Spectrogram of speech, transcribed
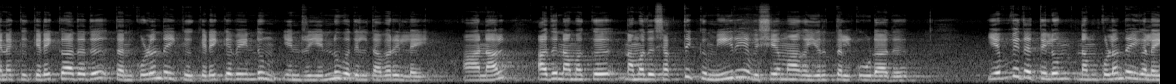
எனக்கு கிடைக்காதது தன் குழந்தைக்கு கிடைக்க வேண்டும் என்று எண்ணுவதில் தவறில்லை. ஆனால் அது நமக்கு நமது சக்திக்கு மீறிய விஷயமாக இருத்தல் கூடாது. எவ்விதத்திலும் நம் குழந்தைகளை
